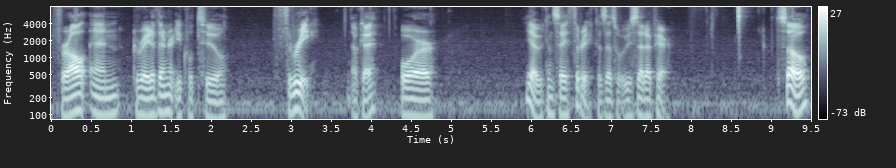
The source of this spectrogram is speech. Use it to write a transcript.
For all n greater than or equal to 3, okay? Or, yeah, we can say 3, because that's what we set up here. So,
